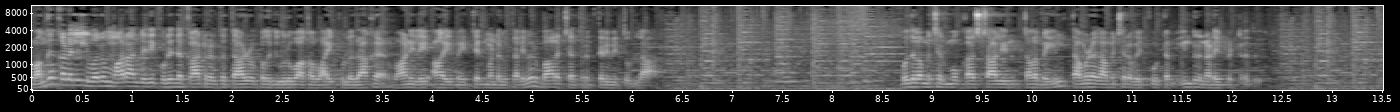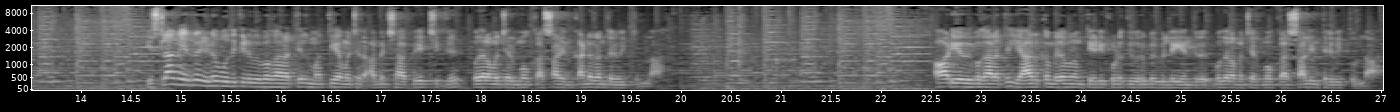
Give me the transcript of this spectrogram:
வங்கக்கடலில் வரும் ஆறாம் தேதி குறைந்த காற்றழுத்த தாழ்வு பகுதி உருவாக வாய்ப்புள்ளதாக வானிலை ஆய்வு தென்மண்டல தலைவர் பாலச்சந்திரன் தெரிவித்துள்ளார். முதலமைச்சர் மு ஸ்டாலின் தலைமையில் தமிழக அமைச்சரவை கூட்டம் இன்று நடைபெற்றது. இஸ்லாமியர்கள் இடஒதுக்கீடு விவகாரத்தில் மத்திய அமைச்சர் அமித்ஷா பேச்சுக்கு முதலமைச்சர் மு ஸ்டாலின் கண்டனம் தெரிவித்துள்ளார். ஆடியோ விவகாரத்தில் யாருக்கும் விளம்பரம் தேடிக் கொடுக்க விரும்பவில்லை என்று முதலமைச்சர் மு ஸ்டாலின் தெரிவித்துள்ளார்.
